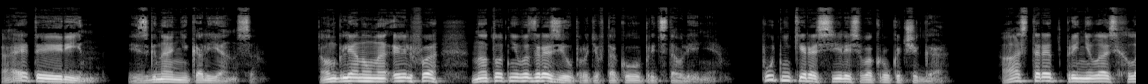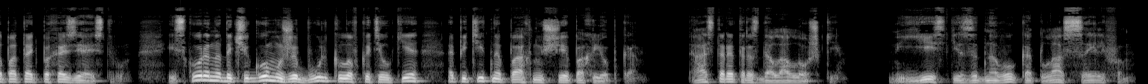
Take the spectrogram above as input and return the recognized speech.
а это Ирин, изгнанник Альянса». Он глянул на эльфа, но тот не возразил против такого представления. Путники расселись вокруг очага. Астерет принялась хлопотать по хозяйству, и скоро над очагом уже булькала в котелке аппетитно пахнущая похлебка. Астерет раздала ложки. Есть из одного котла с эльфом.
